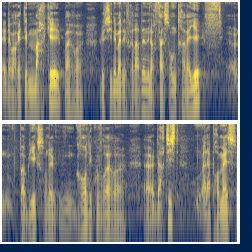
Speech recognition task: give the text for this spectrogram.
et d'avoir été marqués par euh, le cinéma des frères Dardenne et leur façon de travailler. Euh, pas oublier que ce sont des grands découvreurs euh, euh, d'artistes. À la promesse,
